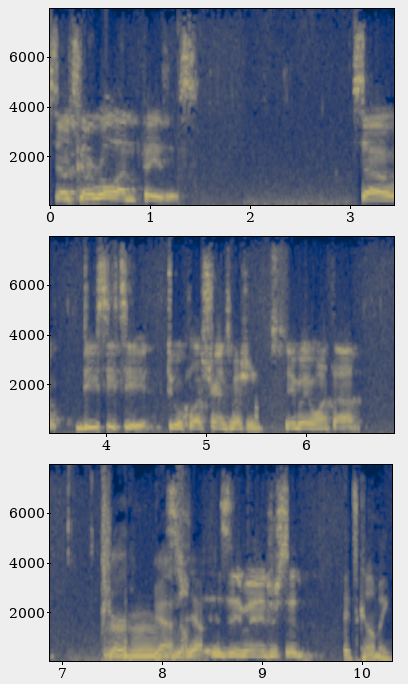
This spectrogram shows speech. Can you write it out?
So it's going to roll out in phases. So DCT, dual clutch transmission. Anybody want that? Sure. Mm, yes. yeah. Is anybody interested? It's coming,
